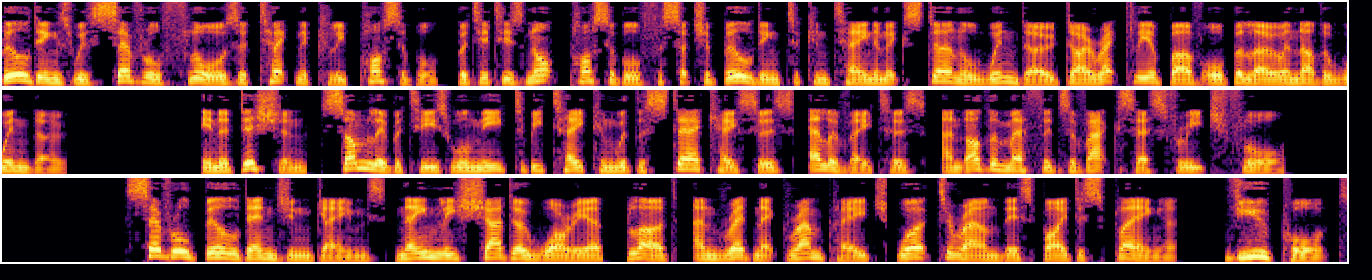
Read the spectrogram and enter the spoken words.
Buildings with several floors are technically possible, but it is not possible for such a building to contain an external window directly above or below another window. In addition, some liberties will need to be taken with the staircases, elevators, and other methods of access for each floor. Several build engine games namely Shadow Warrior, Blood, and Redneck Rampage worked around this by displaying a viewport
